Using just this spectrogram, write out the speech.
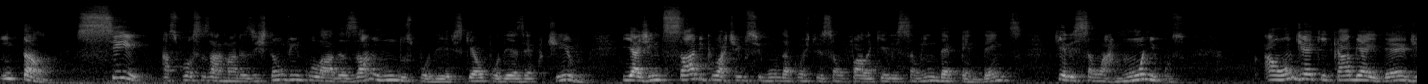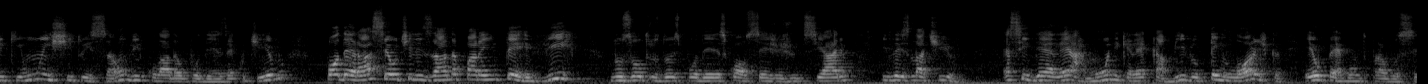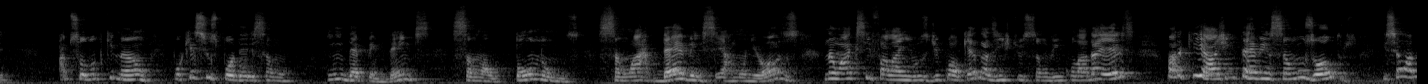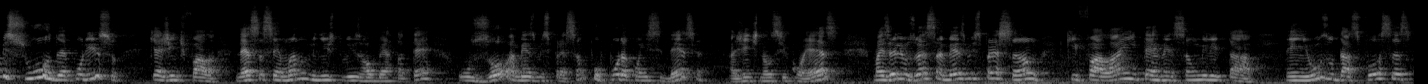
Então, se as Forças Armadas estão vinculadas a um dos poderes, que é o poder executivo, e a gente sabe que o artigo 2 da Constituição fala que eles são independentes, que eles são harmônicos, aonde é que cabe a ideia de que uma instituição vinculada ao poder executivo poderá ser utilizada para intervir nos outros dois poderes, qual seja judiciário e legislativo? Essa ideia é harmônica, ela é cabível, tem lógica? Eu pergunto para você. Absoluto que não. Porque se os poderes são independentes, são autônomos, são devem ser harmoniosos, não há que se falar em uso de qualquer das instituições vinculadas a eles para que haja intervenção nos outros. Isso é um absurdo, é por isso que a gente fala. Nessa semana o ministro Luiz Roberto até usou a mesma expressão, por pura coincidência, a gente não se conhece, mas ele usou essa mesma expressão, que falar em intervenção militar, em uso das forças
